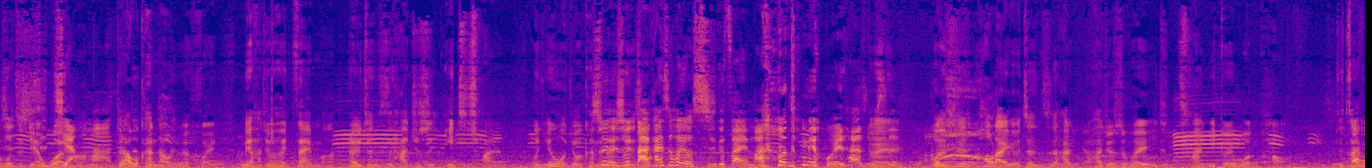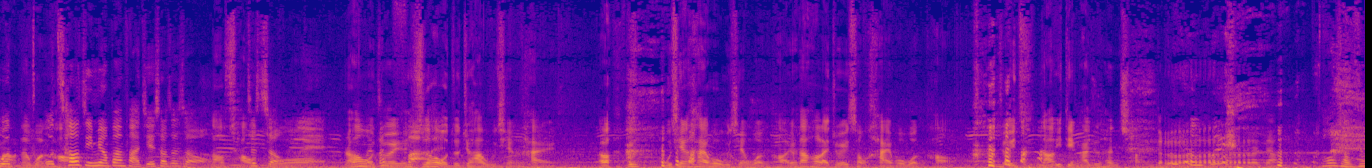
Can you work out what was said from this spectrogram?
或直接问嘛。对啊我看到我就会回，没有他就会在吗？然后有阵子他就是一直传我，因为我就可能在线打开之后有十个在吗？然后都没有回他，是不是？或者是后来有一阵子他他就是会一直传一堆问号。我我超级没有办法接受这种，然后超多，然后我就会之后我就叫他五千嗨，哦不是五千嗨或五千问号，因为他后来就会送嗨或问号，就一直然后一点开就是很长的，这样，然后我想说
